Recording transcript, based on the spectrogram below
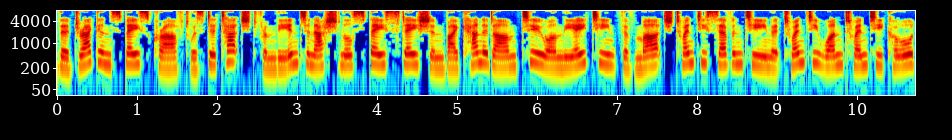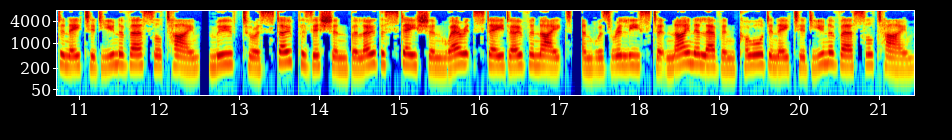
The Dragon spacecraft was detached from the International Space Station by Canadarm2 on 18 March 2017 at 21:20 Coordinated Universal Time, moved to a stow position below the station where it stayed overnight, and was released at 9:11 Coordinated Universal Time.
